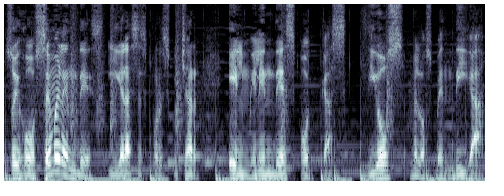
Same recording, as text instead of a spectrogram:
Soy José Meléndez y gracias por escuchar el Meléndez Podcast. Dios me los bendiga.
